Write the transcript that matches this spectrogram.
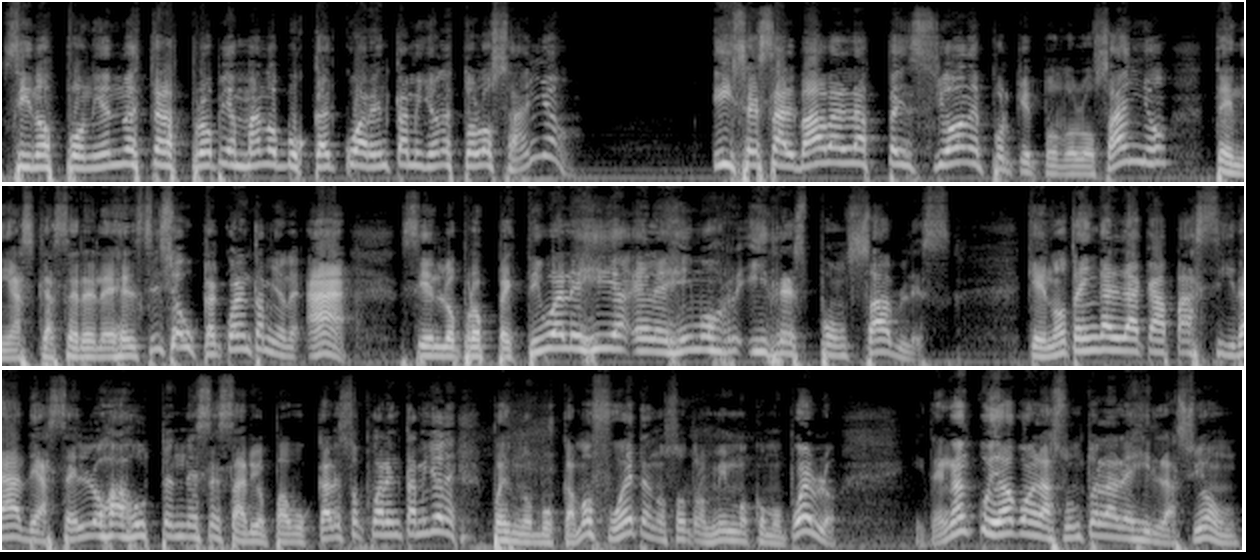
Si nos ponían nuestras propias manos buscar 40 millones todos los años. Y se salvaban las pensiones porque todos los años tenías que hacer el ejercicio buscar 40 millones. Ah, si en lo prospectivo elegía, elegimos irresponsables que no tengan la capacidad de hacer los ajustes necesarios para buscar esos 40 millones, pues nos buscamos fuerte nosotros mismos como pueblo. Y tengan cuidado con el asunto de la legislación.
